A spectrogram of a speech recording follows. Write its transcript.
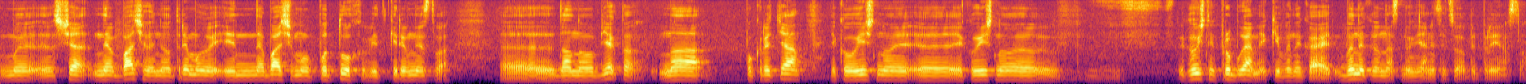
ми ще не бачили, не отримали і не бачимо потух від керівництва даного об'єкта на покриття екологічної, екологічного, екологічних проблем, які виникають, виникли внаслідок діяльності цього підприємства.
